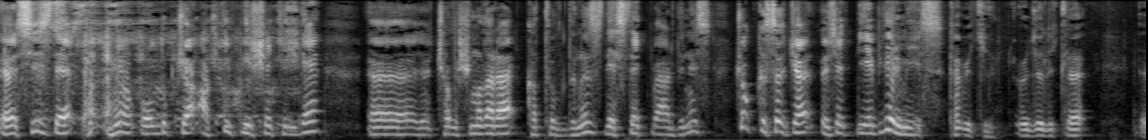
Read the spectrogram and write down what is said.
e, siz de oldukça aktif bir şekilde e, çalışmalara katıldınız, destek verdiniz. Çok kısaca özetleyebilir miyiz? Tabii ki. Öncelikle e,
